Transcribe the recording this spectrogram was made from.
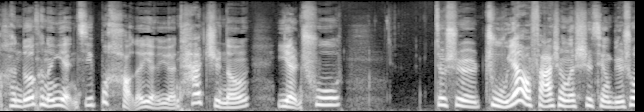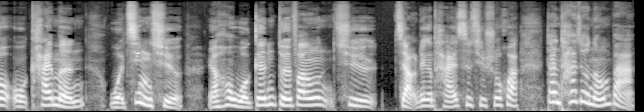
很多可能演技不好的演员，他只能演出。就是主要发生的事情，比如说我开门，我进去，然后我跟对方去讲这个台词去说话，但他就能把，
